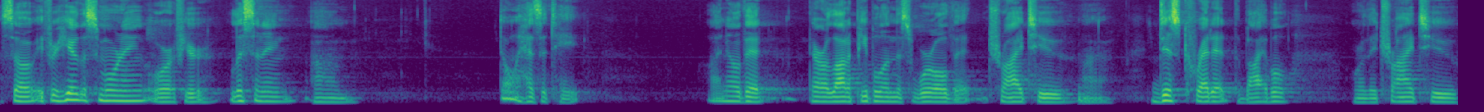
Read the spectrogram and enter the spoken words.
So if you're here this morning or if you're listening, um, don't hesitate. I know that there are a lot of people in this world that try to uh, discredit the Bible or they try to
